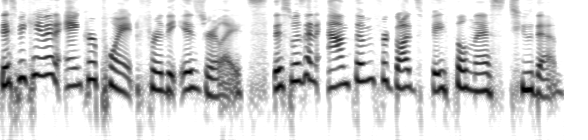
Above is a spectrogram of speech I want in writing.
This became an anchor point for the Israelites. This was an anthem for God's faithfulness to them.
